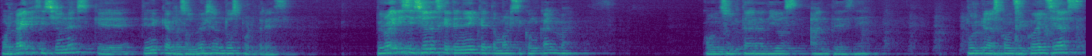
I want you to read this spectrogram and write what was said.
porque hay decisiones que tienen que resolverse en dos por tres, pero hay decisiones que tienen que tomarse con calma. Consultar a Dios antes de... Porque las consecuencias,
